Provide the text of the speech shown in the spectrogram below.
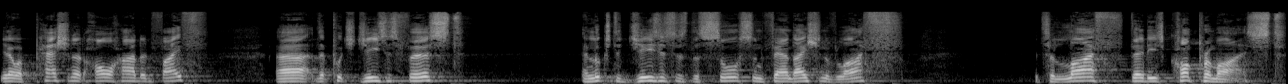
You know, a passionate, wholehearted faith uh, that puts Jesus first and looks to Jesus as the source and foundation of life. It's a life that is compromised.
